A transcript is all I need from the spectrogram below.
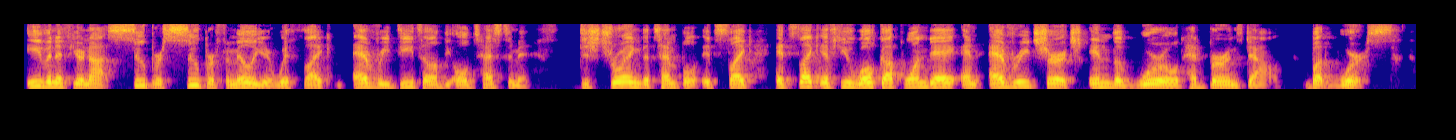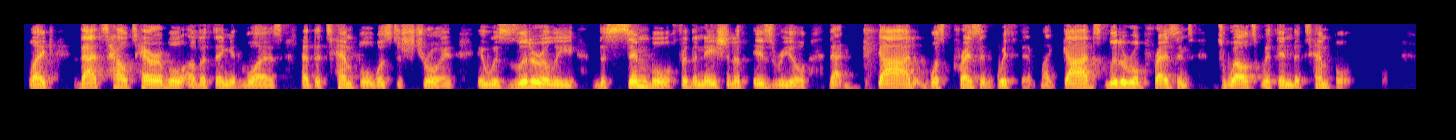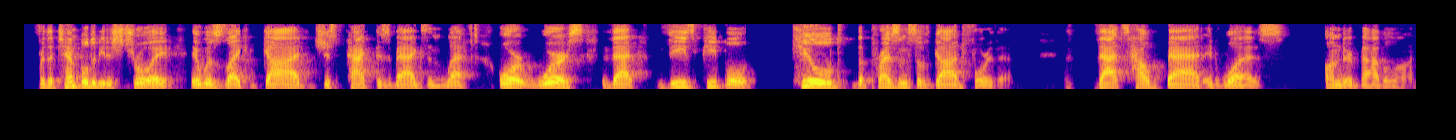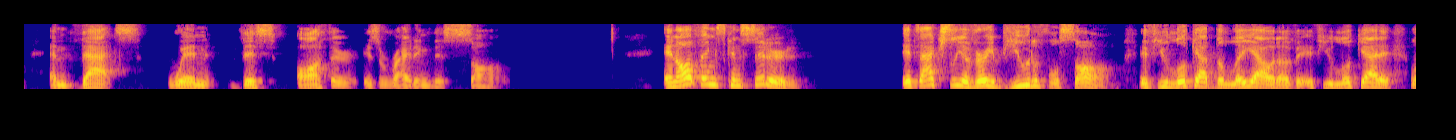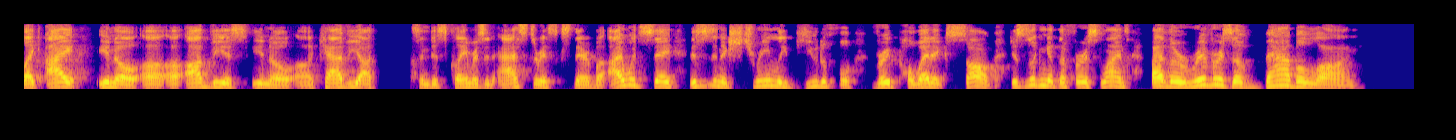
even if you're not super super familiar with like every detail of the old testament destroying the temple. It's like it's like if you woke up one day and every church in the world had burned down but worse. Like that's how terrible of a thing it was that the temple was destroyed. It was literally the symbol for the nation of israel that god was present with them. Like god's literal presence dwelt within the temple. For the temple to be destroyed, it was like God just packed his bags and left. Or worse, that these people killed the presence of God for them. That's how bad it was under Babylon. And that's when this author is writing this song. And all things considered, it's actually a very beautiful song if you look at the layout of it if you look at it like i you know uh, uh, obvious you know uh, caveats and disclaimers and asterisks there but i would say this is an extremely beautiful very poetic psalm. Just looking at the first lines by the rivers of babylon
